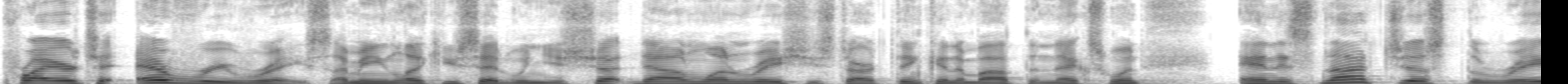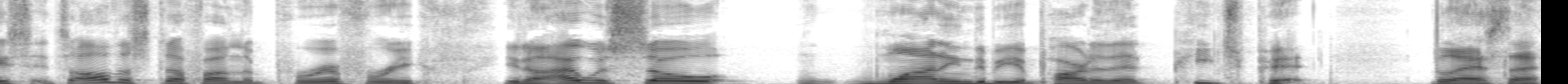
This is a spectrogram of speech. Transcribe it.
prior to every race. I mean, like you said, when you shut down one race, you start thinking about the next one. And it's not just the race, it's all the stuff on the periphery. You know, I was so wanting to be a part of that peach pit the last time.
